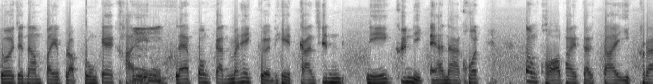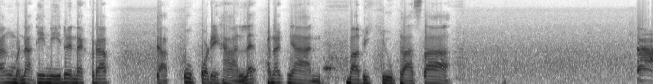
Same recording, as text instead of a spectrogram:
โดยจะนำไปปรับปรุงแก้ไข และป้องกันไม่ให้เกิดเหตุการณ์เช่นนี้ขึ้นอีกในอนาคต ต้องขออภัยจากใจอีกครั้งมาณที่นี้ด้วยนะครับ จากผู้บริหารและพนักงานบาร์บีคิวพลาซ่าอ่า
